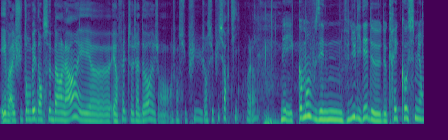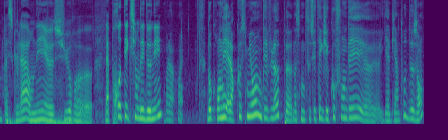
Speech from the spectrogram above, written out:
et, voilà, je suis tombée dans ce bain là, et, et en fait j'adore et j'en suis j'en suis plus sortie. Voilà. Mais comment vous est venue l'idée de, créer Cosmian? Parce que là, on est euh, sur euh, la protection des données. Voilà, Donc on est alors Cosmion on développe dans une société que j'ai cofondée il y a bientôt deux ans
